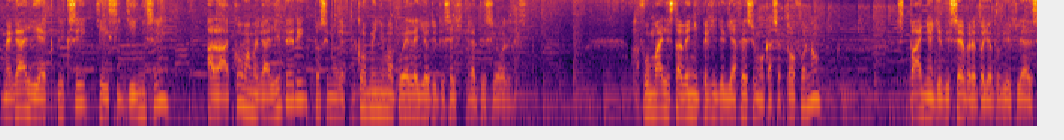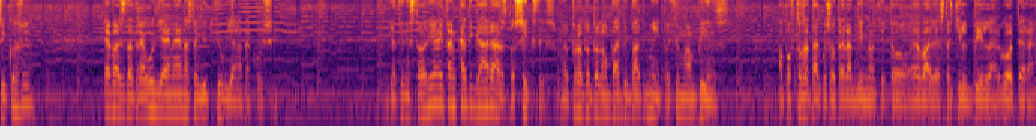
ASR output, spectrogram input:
Μεγάλη έκπληξη και η συγκίνηση, αλλά ακόμα μεγαλύτερη το συνοδευτικό μήνυμα που έλεγε ότι τις έχει κρατήσει όλες. Αφού μάλιστα δεν υπήρχε και διαθέσιμο κασετόφωνο, σπάνιο και δισεύρετο για το 2020, έβαζε τα τραγούδια ένα-ένα στο YouTube για να τα ακούσει. Για την ιστορία ήταν κάτι γκαράζ το 60s, με πρώτο το Nobody But Me, το Human Beings. Από αυτό θα τα άκουσε ο Ταραντίνο και το έβαλε στο Kill Bill αργότερα,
